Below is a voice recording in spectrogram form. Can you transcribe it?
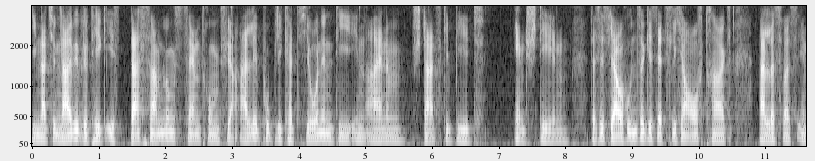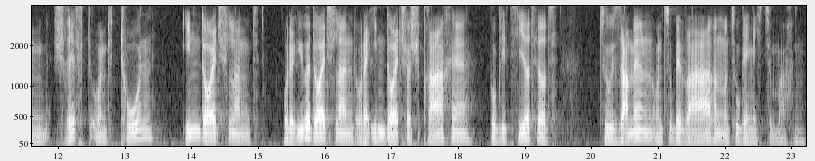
die Nationalbibliothek ist das Sammlungszentrum für alle Publikationen, die in einem Staatsgebiet entstehen. Das ist ja auch unser gesetzlicher Auftrag, alles, was in Schrift und Ton in Deutschland oder über Deutschland oder in deutscher Sprache publiziert wird, zu sammeln und zu bewahren und zugänglich zu machen.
